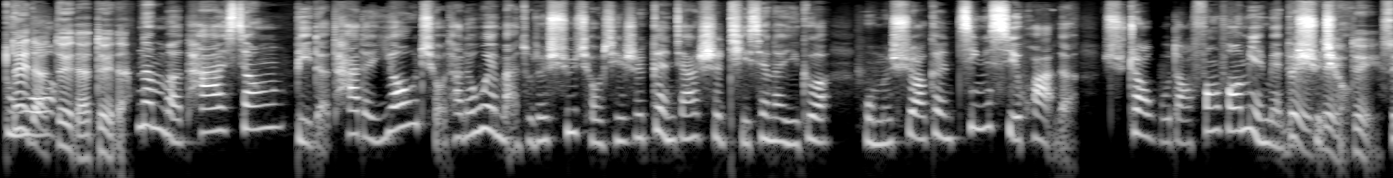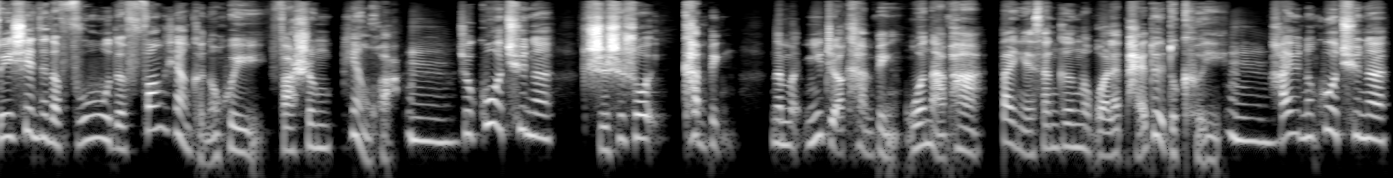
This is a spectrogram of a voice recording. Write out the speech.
多。对的对的对的，那么它相比的，它的要求，它的未满足的需求，其实更加是体现了一个我们需要更精细化的去照顾到方方面面的需求。对对，所以现在的服务的方向可能会发生变化。嗯，就过去呢，只是说看病，那么你只要看病，我哪怕半夜三更了，我来排队都可以。嗯，还有呢，过去呢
